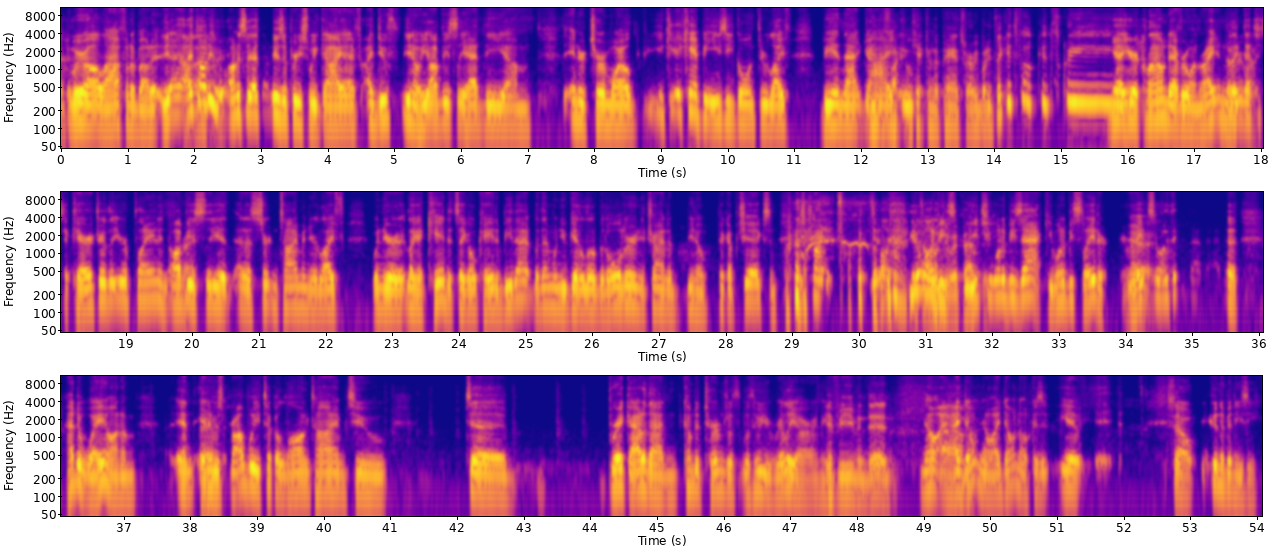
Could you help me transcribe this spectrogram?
We were all laughing about it. Yeah, Oh, I thought he honestly, I thought he was a pretty sweet guy. I, I do, you know, he obviously had the um, the inner turmoil. It can't be easy going through life being that guy fucking who, kick in the pants for everybody. It's like, "It's fucking scream." yeah, you're a clown to everyone, right? And To like everybody. that's just a character that you're playing. And obviously, at, at a certain time in your life, when you're like a kid, it's like okay to be that. But then when you get a little bit older and you're trying to, you know, pick up chicks and just trying to all- you don't want to be. Screech. You want to be Zach. You want to be Slater, right? Yeah. So I think that had to, had to weigh on him, and and it was probably took a long time to to break out of that and come to terms with with who you really are. I mean, if he even did. no, I, I um, don't know. I don't know because it yeah, it, So it couldn't have been easy.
